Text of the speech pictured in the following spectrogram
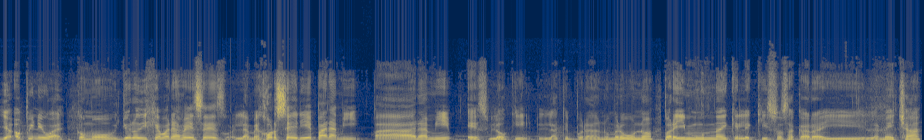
Yo opino igual. Como yo lo dije varias veces, la mejor serie para mí, para mí, es Loki, la temporada número uno. Por ahí Moon Knight que le quiso sacar ahí la mecha.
